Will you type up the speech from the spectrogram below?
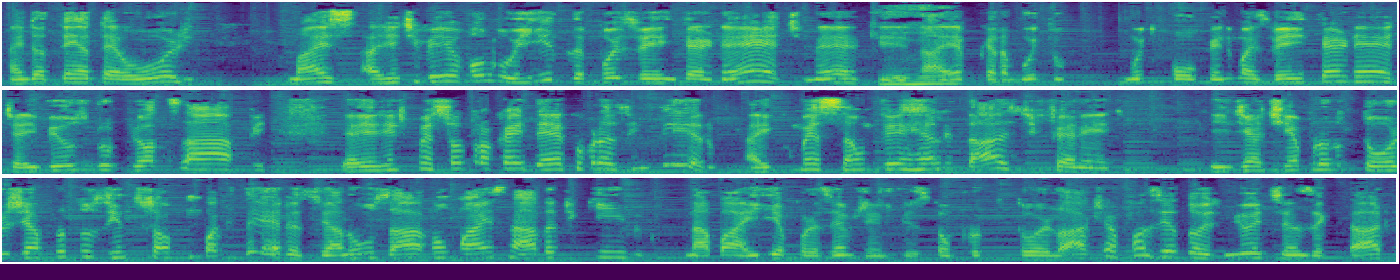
ainda tem até hoje, mas a gente veio evoluindo, depois veio a internet, né? Que Uhum. na época era muito, muito pouco ainda, mas veio a internet, aí veio os grupos de WhatsApp, e aí a gente começou a trocar ideia com o Brasil inteiro. Aí começamos a ver realidades diferentes. E já tinha produtores já produzindo só com bactérias, já não usavam mais nada de químico. Na Bahia, por exemplo, a gente visitou um produtor lá que já fazia 2.800 hectares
